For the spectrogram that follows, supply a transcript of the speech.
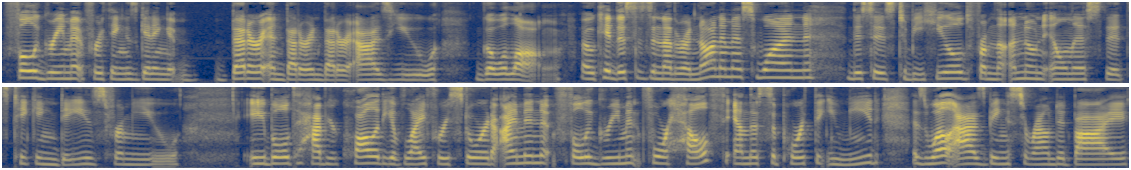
full agreement for things getting better and better and better as you go along. Okay, this is another anonymous one. This is to be healed from the unknown illness that's taking days from you able to have your quality of life restored. I'm in full agreement for health and the support that you need, as well as being surrounded by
